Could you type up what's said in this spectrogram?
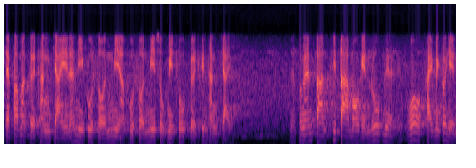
แต่พอมาเกิดทางใจนะมีกุศล มีอกุศล มีสุขมีทุกข์เกิดขึ้นทางใจนะเพราะงั้นตอนที่ตามองเห็นรูปเนี่ย โอ้ใครมันก็เห็น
